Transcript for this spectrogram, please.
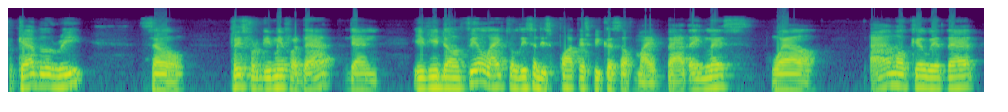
vocabulary. So, please forgive me for that. Then if you don't feel like to listen to this podcast because of my bad English, well, I'm okay with that.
